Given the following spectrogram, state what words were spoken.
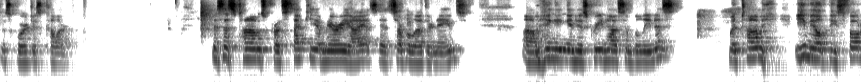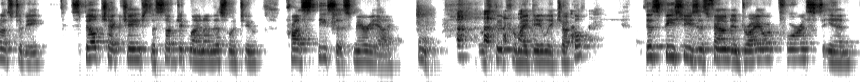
This gorgeous color. This is Tom's Prosthechea mariae. It's had several other names, um, hanging in his greenhouse in Bolinas. When Tom emailed these photos to me, spell check changed the subject line on this one to prosthesis maryi. Ooh, it was good for my daily chuckle. This species is found in dry oak forests in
